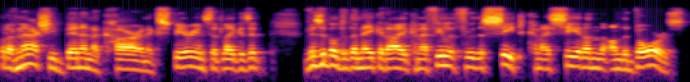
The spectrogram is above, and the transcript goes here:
but I've not actually been in a car and experienced it. Like, is it visible to the naked eye? Can I feel it through the seat? Can I see it on the on the doors?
